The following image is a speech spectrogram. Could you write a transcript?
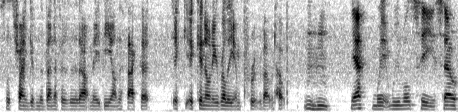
so let's try and give them the benefit of the doubt, maybe on the fact that it, it can only really improve. I would hope. Mm-hmm. Yeah, we, we will see. So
